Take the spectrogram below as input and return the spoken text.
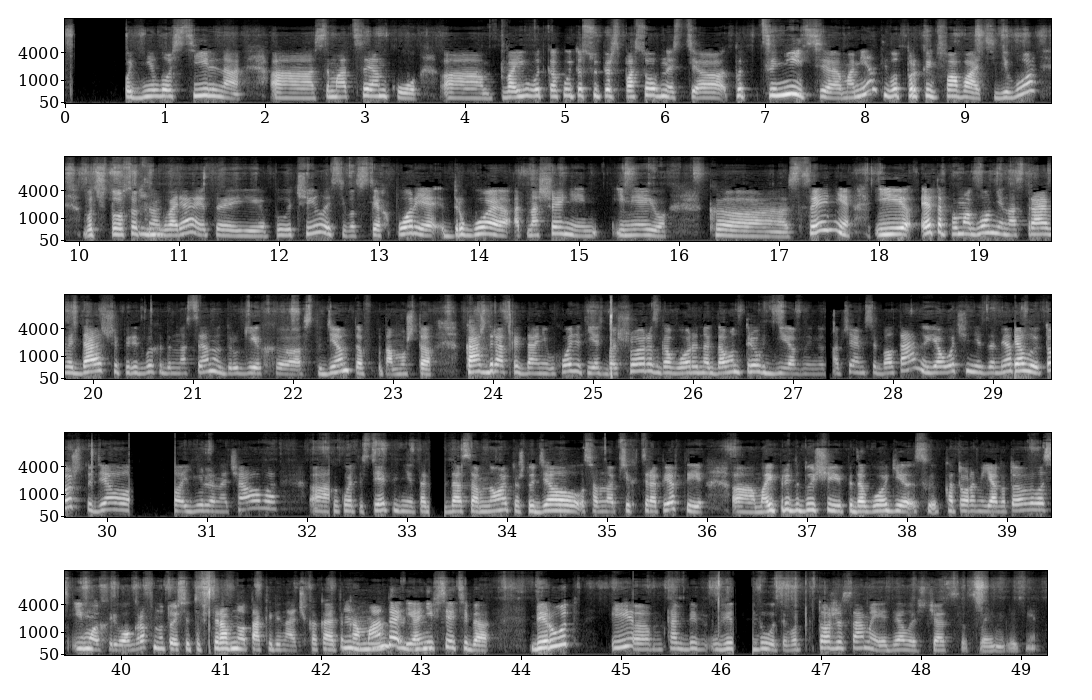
подняло сильно а, самооценку, а, твою вот какую-то суперспособность а, подценить момент и вот прокайфовать его, вот что, собственно mm-hmm. говоря, это и получилось, и вот с тех пор я другое отношение имею к сцене, и это помогло мне настраивать дальше перед выходом на сцену других э, студентов, потому что каждый раз, когда они выходят, есть большой разговор, иногда он трехдневный, общаемся, болтаем, но я очень незаметно делаю то, что делала Юля Началова а, в какой-то степени тогда со мной, то, что делал со мной психотерапевт и а, мои предыдущие педагоги, с которыми я готовилась, и мой хореограф. Ну, то есть это все равно так или иначе какая-то команда, mm-hmm. и они все тебя берут и э, как бы ведут. И вот то же самое я делаю сейчас со своими людьми.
